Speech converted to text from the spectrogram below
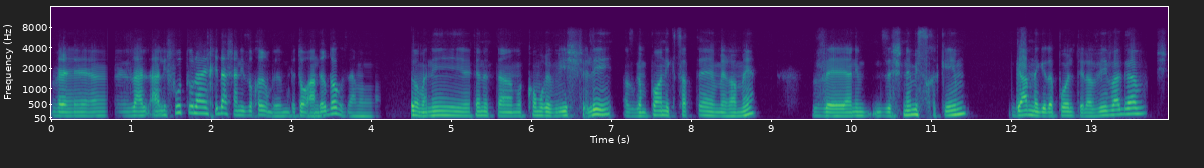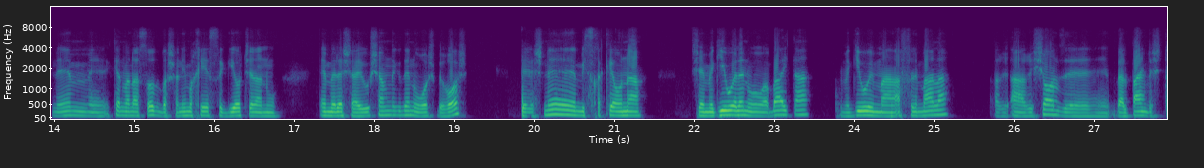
וזו האליפות אולי היחידה שאני זוכר בתור אנדרדוג, זה היה טוב, אני אתן את המקום רביעי שלי, אז גם פה אני קצת אה, מרמה, וזה שני משחקים, גם נגד הפועל תל אביב אגב, שניהם, אה, כן מה לעשות, בשנים הכי הישגיות שלנו, הם אלה שהיו שם נגדנו ראש בראש. אה, שני משחקי עונה שהם הגיעו אלינו הביתה, הם הגיעו עם האף למעלה, הראשון זה ב-2002,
